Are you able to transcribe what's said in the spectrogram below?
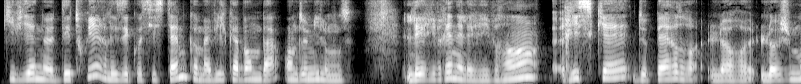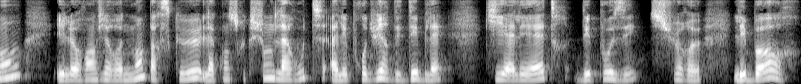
qui viennent détruire les écosystèmes, comme à Vilcabamba en 2011. Les riveraines et les riverains risquaient de perdre leur logement et leur environnement parce que la construction de la route allait produire des déblais qui allaient être déposés sur euh, les bords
